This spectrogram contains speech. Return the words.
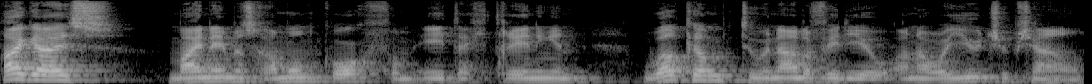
Hi guys, my name is Ramon Koch from ETech Trainingen. Welcome to another video on our YouTube channel.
